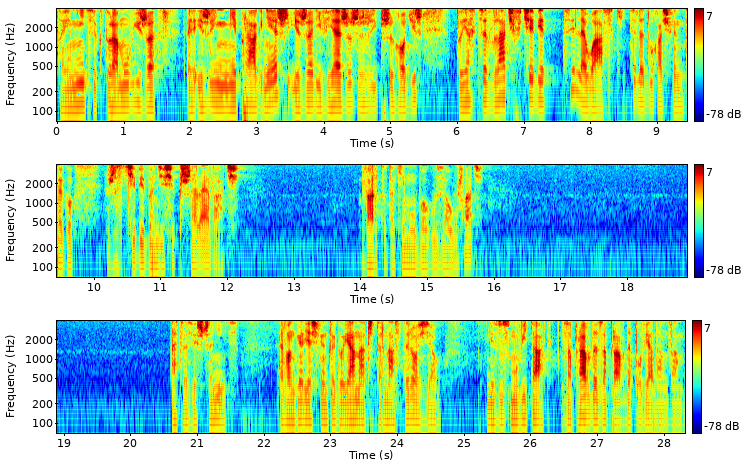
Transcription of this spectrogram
Tajemnicy, która mówi, że y, jeżeli nie pragniesz, jeżeli wierzysz, jeżeli przychodzisz, to ja chcę wlać w ciebie tyle łaski, tyle Ducha Świętego, że z ciebie będzie się przelewać. Warto takiemu Bogu zaufać? A to jest jeszcze nic. Ewangelia Świętego Jana, 14 rozdział. Jezus mówi tak: Zaprawdę, zaprawdę powiadam wam.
